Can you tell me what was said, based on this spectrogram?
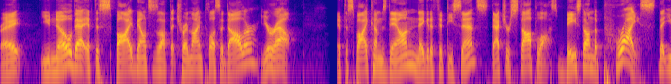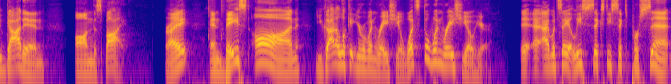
right? You know that if the SPY bounces off that trend line plus a dollar, you're out. If the SPY comes down negative 50 cents, that's your stop loss based on the price that you got in on the SPY, right? And based on, you got to look at your win ratio. What's the win ratio here? I would say at least 66%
